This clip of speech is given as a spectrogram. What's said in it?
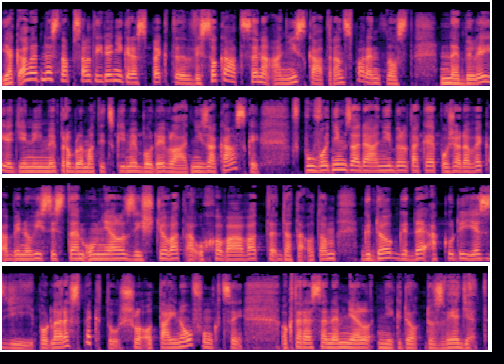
Jak ale dnes napsal týdeník Respekt, vysoká cena a nízká transparentnost nebyly jedinými problematickými body vládní zakázky. V původním zadání byl také požadavek, aby nový systém uměl zjišťovat a uchovávat data o tom, kdo kde a kudy jezdí. Podle Respektu projektu. Šlo o tajnou funkci, o které se neměl nikdo dozvědět.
